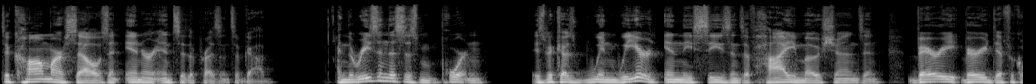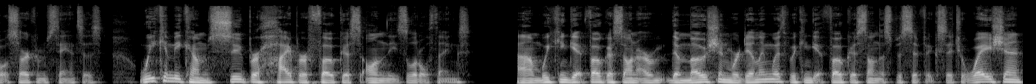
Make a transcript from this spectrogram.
to calm ourselves and enter into the presence of God. And the reason this is important is because when we are in these seasons of high emotions and very, very difficult circumstances, we can become super hyper focused on these little things. Um, we can get focused on our the emotion we're dealing with. We can get focused on the specific situation,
